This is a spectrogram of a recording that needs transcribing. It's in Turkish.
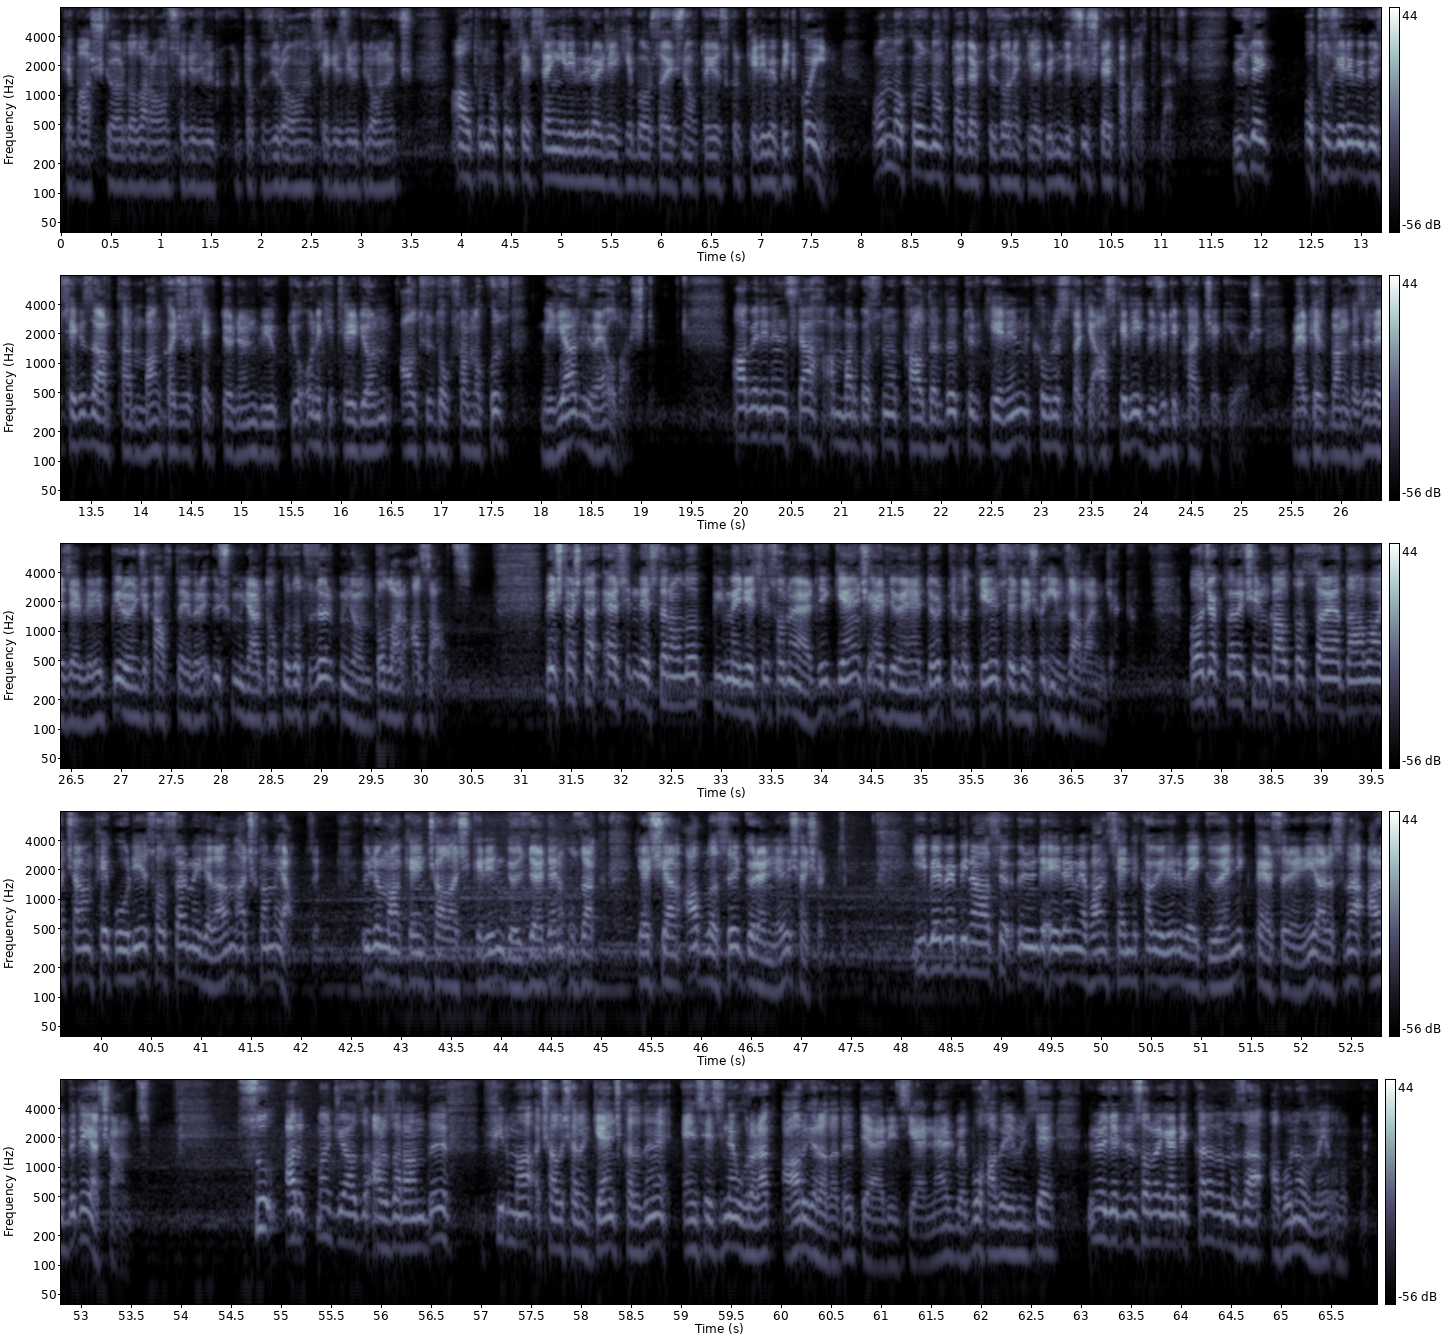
Özeti başlıyor. Dolar 18,49 Euro 18,13 Altın 987 Euro ile 2 borsa 3.147 ve Bitcoin 19.412 ile gün düşüşle kapattılar. %37,8 artan bankacılık sektörünün büyüklüğü 12 trilyon 699 milyar liraya ulaştı. ABD'nin silah ambargosunu kaldırdı. Türkiye'nin Kıbrıs'taki askeri gücü dikkat çekiyor. Merkez Bankası rezervleri bir önceki haftaya göre 3 milyar 934 milyon dolar azaldı. Beşiktaş'ta Ersin Destanoğlu bilmecesi sona erdi. Genç eldivene 4 yıllık yeni sözleşme imzalanacak. Alacaklar için Galatasaray'a dava açan Feguli sosyal medyadan açıklama yaptı. Ünlü manken Çağla Şiker'in gözlerden uzak yaşayan ablası görenleri şaşırttı. İBB binası önünde eylem yapan sendika üyeleri ve güvenlik personeli arasında arbede yaşandı. Su arıtma cihazı arızalandı. Firma çalışanı genç kadını ensesine vurarak ağır yaraladı değerli izleyenler. Ve bu haberimizde gün özelinin sonuna geldik. Kanalımıza abone olmayı unutmayın.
